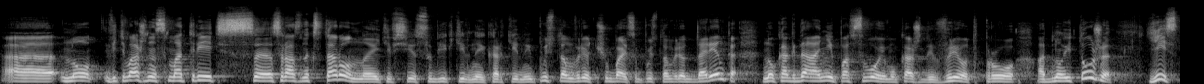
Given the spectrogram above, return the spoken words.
э, но ведь важно смотреть с, с разных сторон на эти все субъективные картины. И пусть там врет Чубайс, и пусть там врет Доренко, но когда они по-своему, каждый врет про одно и то же, есть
